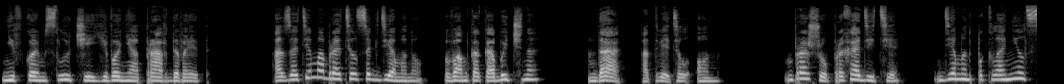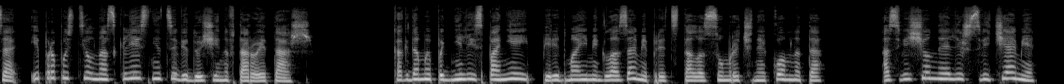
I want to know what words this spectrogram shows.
ни в коем случае его не оправдывает. А затем обратился к демону. «Вам как обычно?» «Да», — ответил он. «Прошу, проходите». Демон поклонился и пропустил нас к лестнице, ведущей на второй этаж. Когда мы поднялись по ней, перед моими глазами предстала сумрачная комната, освещенная лишь свечами,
